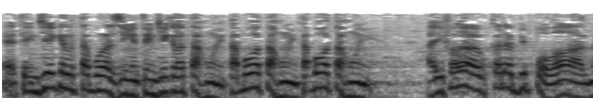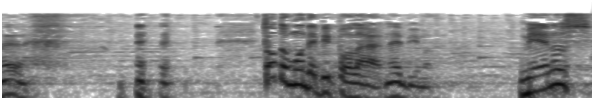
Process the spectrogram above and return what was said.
É, tem dia que ela tá boazinha, tem dia que ela tá ruim. Tá boa, tá ruim, tá boa, tá ruim. Aí fala, ah, o cara é bipolar, né? Todo mundo é bipolar, né, Bima? Menos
